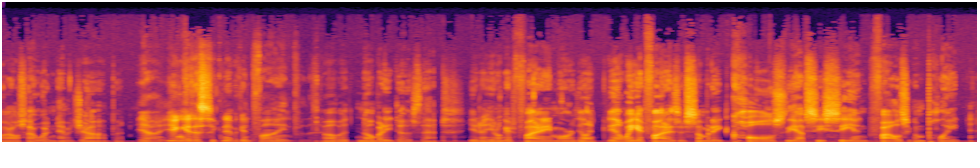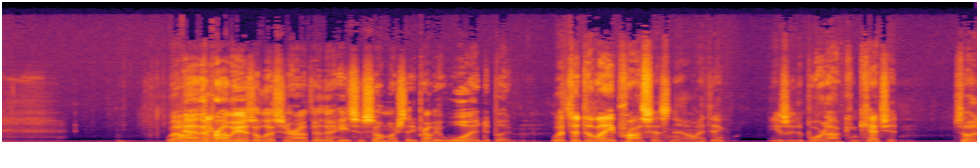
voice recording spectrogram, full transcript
or else I wouldn't have a job. But Yeah, you can get a significant fine for that. Oh, but nobody does that. You don't. You don't get fined anymore. The only, the only way you get fined is if somebody calls the FCC and files a complaint. Well, I yeah, there think probably with is a listener out there that hates us so much that he probably would. But With the delay process now, I think usually the board op can catch it, so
